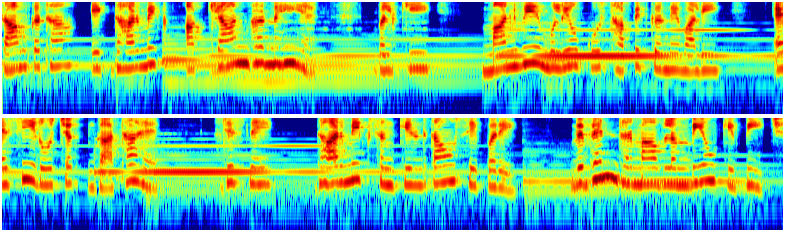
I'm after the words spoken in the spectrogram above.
रामकथा एक धार्मिक आख्यान भर नहीं है, बल्कि मानवीय मूल्यों को स्थापित करने वाली ऐसी रोचक गाथा है, जिसने धार्मिक संकीर्णताओं से परे विभिन्न धर्मावलंबियों के बीच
